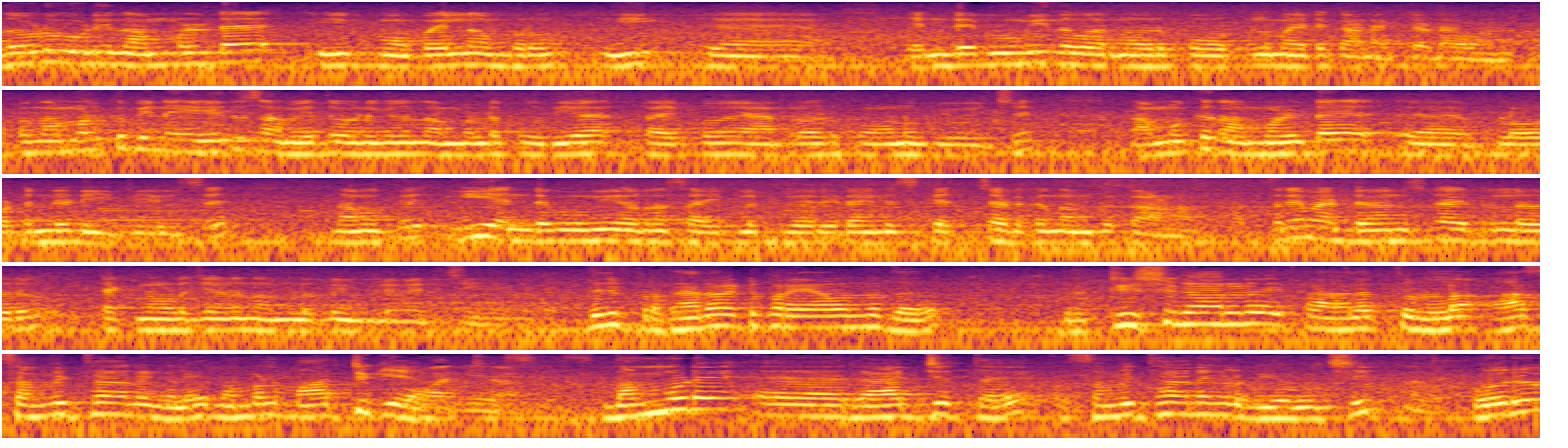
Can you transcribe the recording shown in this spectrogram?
അതോടുകൂടി നമ്മളുടെ ഈ മൊബൈൽ നമ്പറും ഈ എന്റെ ഭൂമി എന്ന് പറഞ്ഞ ഒരു പോർട്ടലുമായിട്ട് കണക്റ്റഡ് ആവാണ്. അപ്പോൾ നമ്മൾക്ക് പിന്നെ ഏത് സമയത്ത് വേണമെങ്കിലും നമ്മളുടെ പുതിയ ടൈപ്പ് ആൻഡ്രോയിഡ് ഫോൺ ഉപയോഗിച്ച് നമുക്ക് നമ്മളുടെ പ്ലോട്ടിന്റെ ഡീറ്റെയിൽസ് നമുക്ക് ഈ എന്റെ ഭൂമി പറഞ്ഞ സൈറ്റിൽ കയറിയിട്ട് അതിന്റെ സ്കെച്ച് അടക്കം നമുക്ക് കാണാം. അത്രയും അഡ്വാൻസ്ഡ് ആയിട്ടുള്ള ഒരു ടെക്നോളജിയാണ് നമ്മളിപ്പോൾ ഇംപ്ലിമെന്റ് ചെയ്യുന്നത്. ഇതിൽ പ്രധാനമായിട്ട് പറയാവുന്നത് ബ്രിട്ടീഷുകാരുടെ കാലത്തുള്ള ആ സംവിധാനങ്ങളെ നമ്മൾ മാറ്റുകയാണ്. നമ്മുടെ രാജ്യത്തെ സംവിധാനങ്ങൾ ഉപയോഗിച്ച് ഓരോ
